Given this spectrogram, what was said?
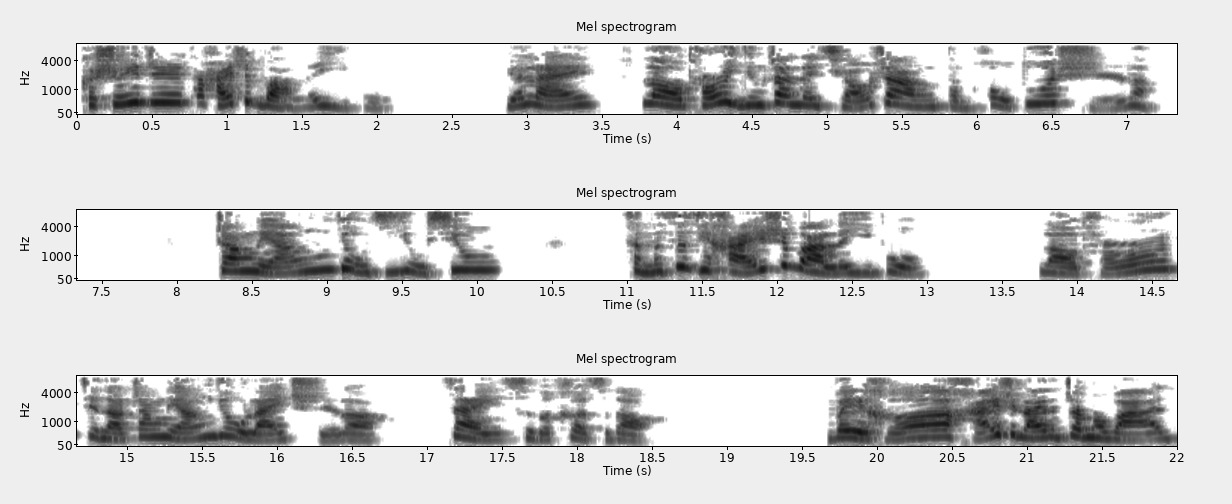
可谁知他还是晚了一步。原来老头已经站在桥上等候多时了。张良又急又羞，怎么自己还是晚了一步？老头见到张良又来迟了，再一次的呵斥道。为何还是来的这么晚？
